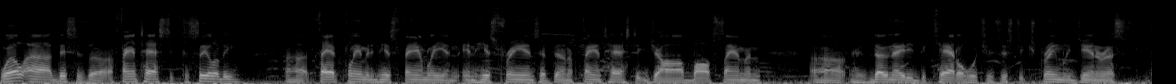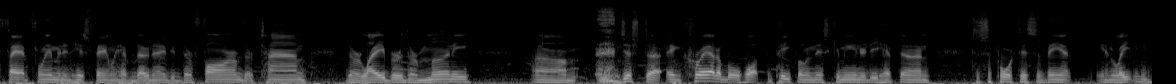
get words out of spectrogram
Well, uh, this is a fantastic facility. uh, Thad Fleming and his family and, and his friends have done a fantastic job. Bob Salmon uh, has donated the cattle, which is just extremely generous. Thad Fleming and his family have donated their farm, their time, their labor, their money. Um, just uh, incredible what the people in this community have done to support this event in Leeton,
